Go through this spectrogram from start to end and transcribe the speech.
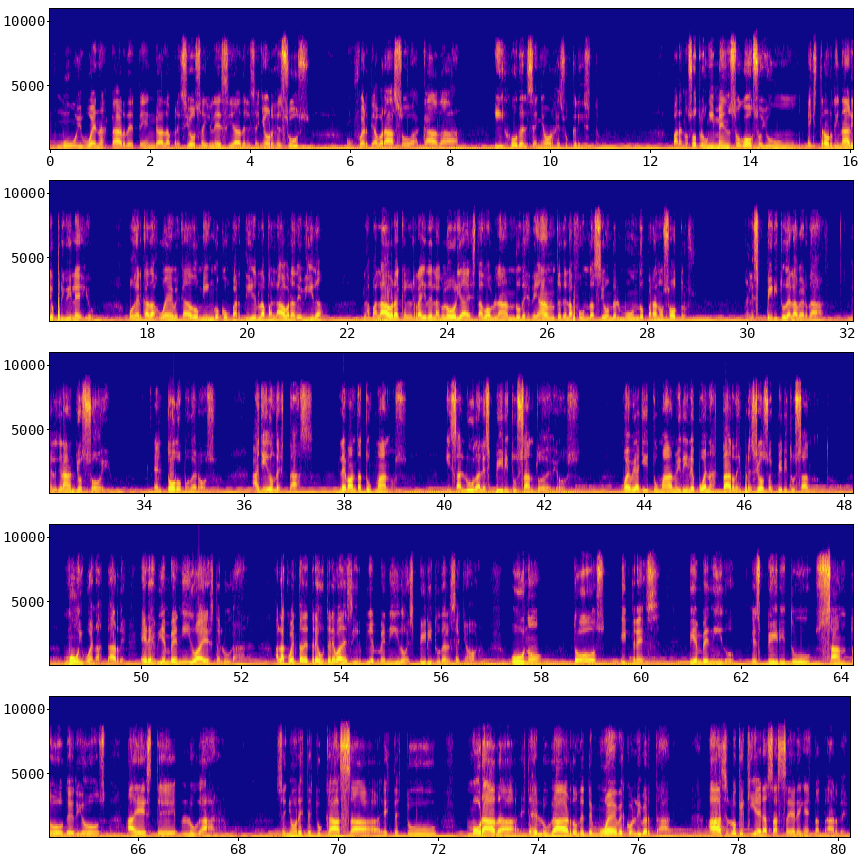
Muy buenas tardes tenga la preciosa iglesia del Señor Jesús. Un fuerte abrazo a cada hijo del Señor Jesucristo. Para nosotros un inmenso gozo y un extraordinario privilegio poder cada jueves, cada domingo compartir la palabra de vida, la palabra que el Rey de la Gloria ha estado hablando desde antes de la fundación del mundo para nosotros el Espíritu de la verdad, el gran yo soy, el Todopoderoso. Allí donde estás, levanta tus manos y saluda al Espíritu Santo de Dios. Mueve allí tu mano y dile buenas tardes, precioso Espíritu Santo. Muy buenas tardes. Eres bienvenido a este lugar. A la cuenta de tres usted le va a decir bienvenido Espíritu del Señor. Uno, dos, y tres. Bienvenido Espíritu Santo de Dios a este lugar. Señor, esta es tu casa, esta es tu morada, este es el lugar donde te mueves con libertad. Haz lo que quieras hacer en esta tarde.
